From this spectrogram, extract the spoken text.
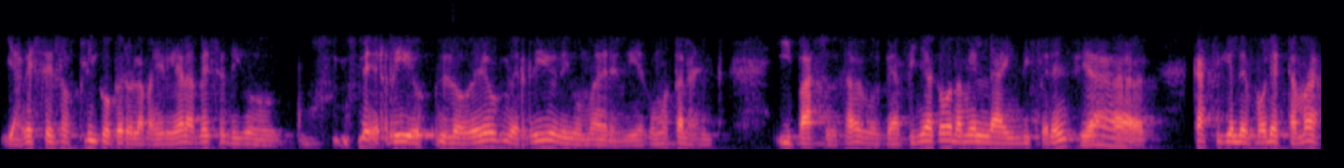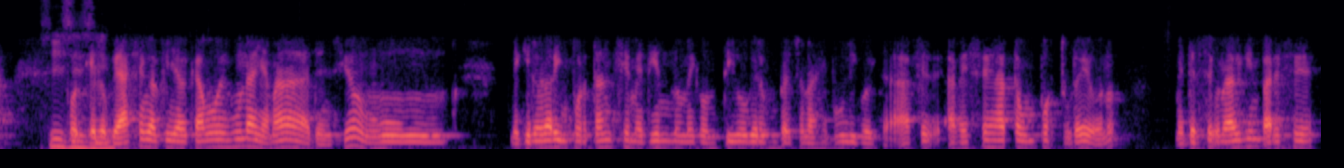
Y a veces lo explico, pero la mayoría de las veces digo, me río, lo veo, me río digo, madre mía, ¿cómo está la gente? Y paso, ¿sabes? Porque al fin y al cabo también la indiferencia casi que les molesta más. porque lo que hacen al fin y al cabo es una llamada de atención, un me quiero dar importancia metiéndome contigo que eres un personaje público y a veces hasta un postureo, ¿no? Meterse con alguien parece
